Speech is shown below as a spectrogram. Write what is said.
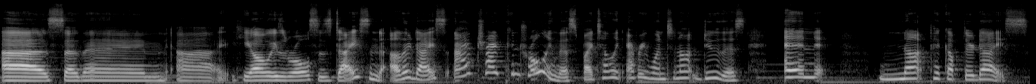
Uh, so then uh, he always rolls his dice into other dice, and I've tried controlling this by telling everyone to not do this and not pick up their dice.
